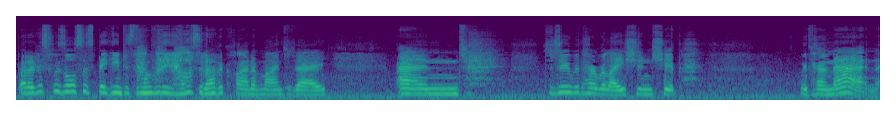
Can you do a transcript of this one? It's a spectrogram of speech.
But I just was also speaking to somebody else, another client of mine today, and to do with her relationship with her man.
